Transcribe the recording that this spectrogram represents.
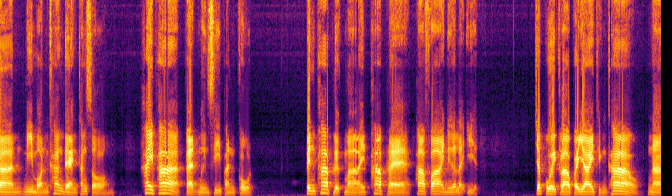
ดานมีหมอนข้างแดงทั้งสอง ให้ผ้า 84,000 โกดเป็นผ้าเปลือกไม้ ผ้าแพร ผ้าฝ้ายเนื้อละเอียด จะป่วยกล่าวไปยายถึงข้าว น้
